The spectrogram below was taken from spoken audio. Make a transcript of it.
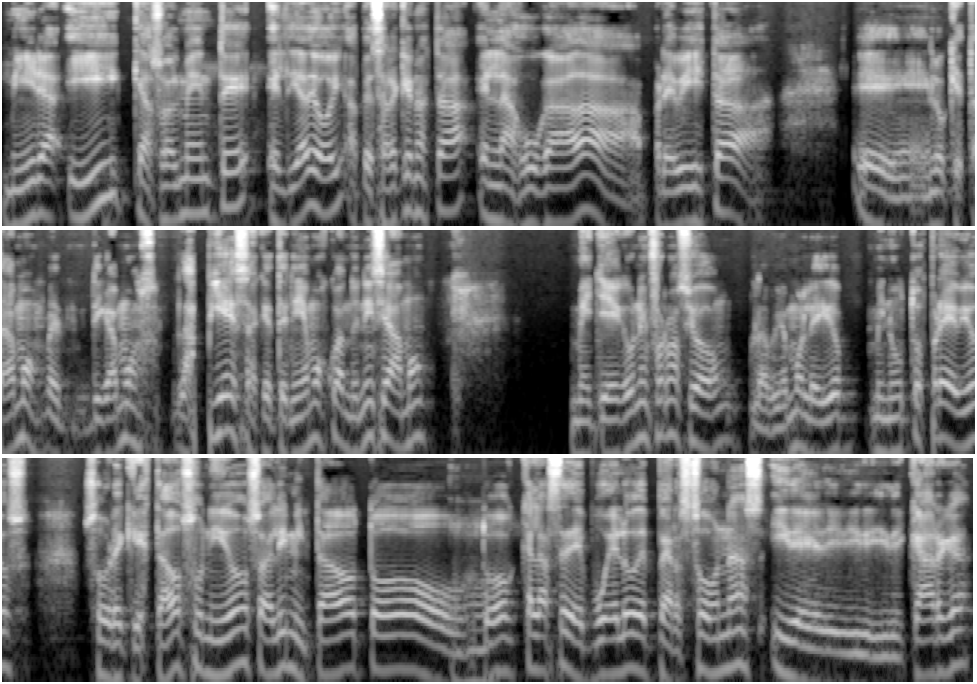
Mira, y casualmente el día de hoy, a pesar de que no está en la jugada prevista, eh, en lo que estábamos, eh, digamos, las piezas que teníamos cuando iniciamos, me llega una información, la habíamos leído minutos previos, sobre que Estados Unidos ha limitado todo, toda clase de vuelo de personas y de, y de carga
